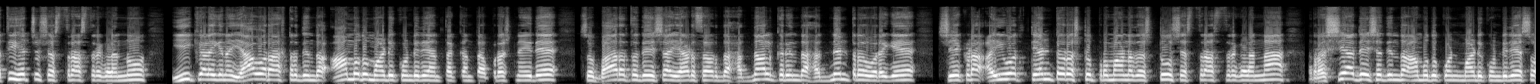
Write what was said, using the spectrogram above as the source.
ಅತಿ ಹೆಚ್ಚು ಶಸ್ತ್ರಾಸ್ತ್ರಗಳನ್ನು ಈ ಕೆಳಗಿನ ಯಾವ ರಾಷ್ಟ್ರದಿಂದ ಆಮದು ಮಾಡಿಕೊಂಡಿದೆ ಅಂತಕ್ಕಂತ ಪ್ರಶ್ನೆ ಇದೆ. ಸೊ ಭಾರತ ದೇಶ ಎರಡ್ ಸಾವಿರದ ಹದಿನಾಲ್ಕರಿಂದ ಹದಿನೆಂಟರವರೆಗೆ ಶೇಕಡ ಐವತ್ತೆಂಟರಷ್ಟು ಪ್ರಮಾಣದಷ್ಟು ಶಸ್ತ್ರಾಸ್ತ್ರಗಳನ್ನ ರಷ್ಯಾ ದೇಶದಿಂದ ಆಮದುಕೊಂಡು ಮಾಡಿಕೊಂಡಿದೆ. ಸೊ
